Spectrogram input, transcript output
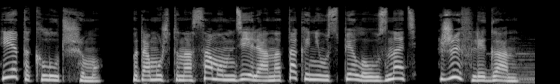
и это к лучшему потому что на самом деле она так и не успела узнать, жив ли Ган.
